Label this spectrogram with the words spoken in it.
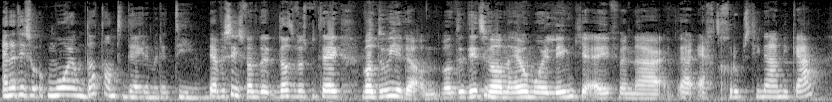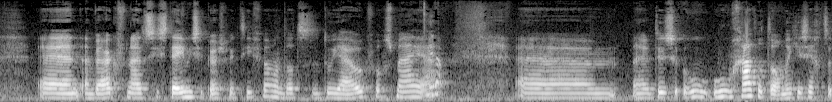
En het is ook mooi om dat dan te delen met het team. Ja, precies. Want dat was meteen, wat doe je dan? Want dit is wel een heel mooi linkje even naar, naar echt groepsdynamica. En, en werken vanuit systemische perspectieven, want dat doe jij ook volgens mij. Ja. Ehm, eh, dus hoe, hoe gaat dat dan? Want je zegt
